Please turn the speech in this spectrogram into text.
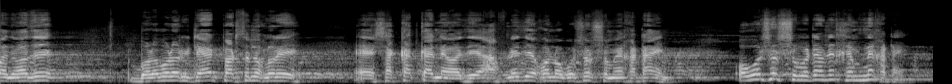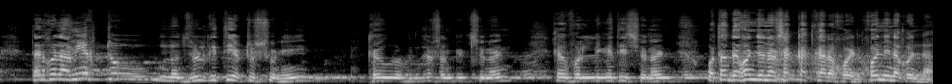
মাঝে মাঝে বড় বড় রিটায়ার্ড পার্সন হলরে সাক্ষাৎকার নেওয়া যে আপনি যে এখন অবসর সময় খাটাইন অবসর সময়টা আপনি কেমনে খাটাইন? এখন আমি একটু নজরুল গীতি একটু শুনি কেউ রবীন্দ্রসঙ্গীত শুনেন কেউ পল্লী গীতি শুনেন অর্থাৎ দেখুন যেন সাক্ষাৎকার হইন হয়নি না কইন। না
